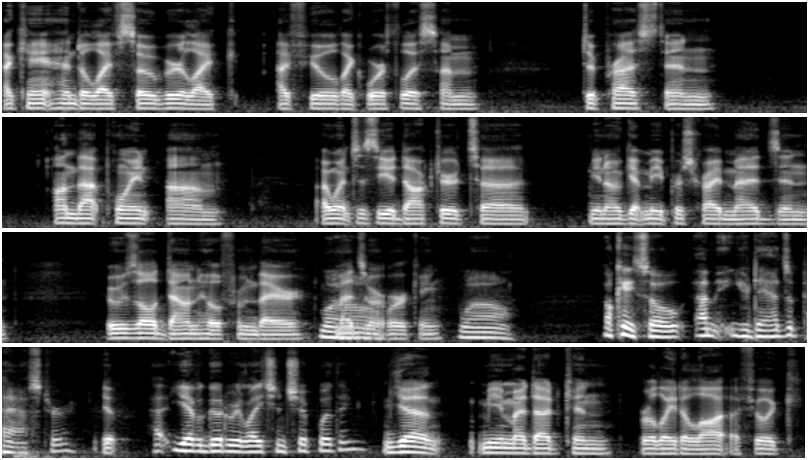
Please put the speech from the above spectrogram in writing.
I can't handle life sober. Like I feel like worthless. I'm depressed, and on that point, um, I went to see a doctor to, you know, get me prescribed meds, and it was all downhill from there. Meds weren't working. Wow. Okay, so I mean, your dad's a pastor. Yep. You have a good relationship with him? Yeah, me and my dad can relate a lot. I feel like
